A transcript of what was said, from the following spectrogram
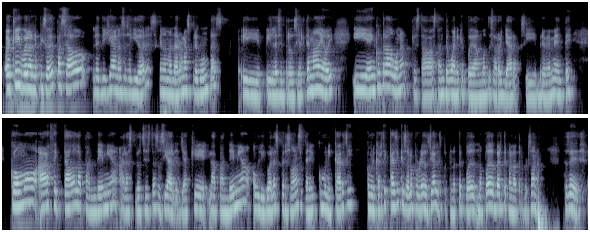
ok, bueno, en el episodio pasado les dije a nuestros seguidores que nos mandaron unas preguntas y, les introducí el tema de hoy y he encontrado una que está bastante buena y que podamos desarrollar así brevemente. ¿Cómo ha afectado la pandemia a las protestas sociales? Ya que la pandemia obligó a las personas a tener que comunicarse, comunicarse casi que solo por redes sociales, porque no, te puedes, no puedes verte con la otra persona. Entonces,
